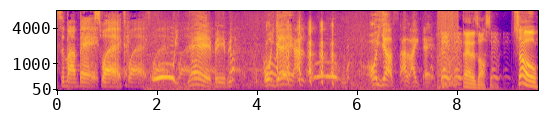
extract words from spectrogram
Hot sauce in my bag. Swag. Swag. Oh yeah, baby. Oh yeah. I, oh yes, I like that. That is awesome. So,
